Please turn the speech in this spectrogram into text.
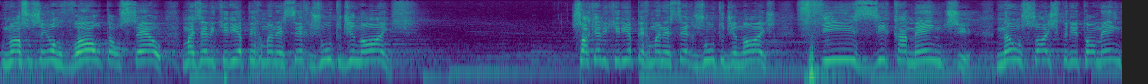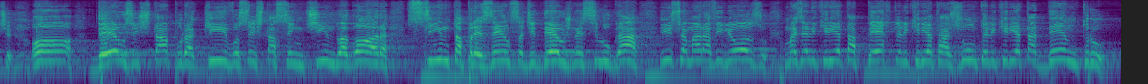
Nosso Senhor volta ao céu, mas ele queria permanecer junto de nós. Só que ele queria permanecer junto de nós fisicamente, não só espiritualmente. Oh, Deus está por aqui, você está sentindo agora, sinta a presença de Deus nesse lugar. Isso é maravilhoso, mas ele queria estar perto, ele queria estar junto, ele queria estar dentro.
